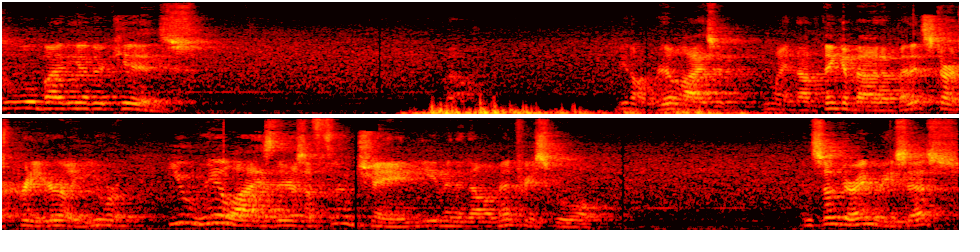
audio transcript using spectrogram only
cool by the other kids. Well, you don't realize it, you might not think about it, but it starts pretty early. You, were, you realize there's a food chain even in elementary school. And so during recess,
